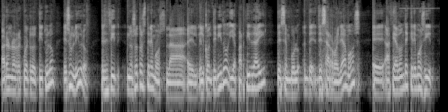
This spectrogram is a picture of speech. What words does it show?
ahora no recuerdo el título, es un libro. Es decir, nosotros tenemos el, contenido y a partir de ahí desarrollamos eh, hacia dónde queremos ir.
